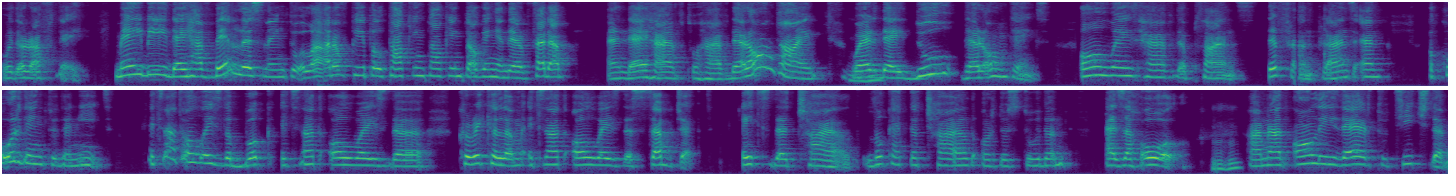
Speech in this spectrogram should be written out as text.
with a rough day. Maybe they have been listening to a lot of people talking, talking, talking, and they're fed up and they have to have their own time mm-hmm. where they do their own things always have the plans, different plans, and according to the needs. It's not always the book, it's not always the curriculum, it's not always the subject. It's the child. Look at the child or the student as a whole. Mm-hmm. I'm not only there to teach them,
